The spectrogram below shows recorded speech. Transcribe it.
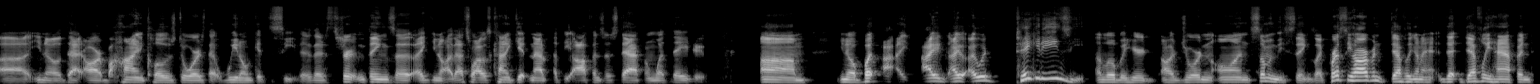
Uh, you know, that are behind closed doors that we don't get to see. There, there's certain things uh, like you know that's why I was kind of getting at, at the offensive staff and what they do. Um, you know, but I I I would take it easy a little bit here, uh, Jordan, on some of these things. Like Pressley Harvin, definitely gonna ha- that definitely happened,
